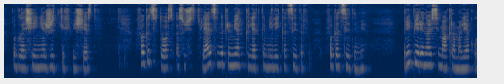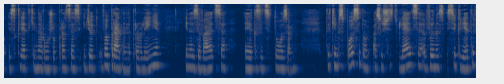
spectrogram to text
– поглощение жидких веществ. Фагоцитоз осуществляется, например, клетками лейкоцитов – фагоцитами. При переносе макромолекул из клетки наружу процесс идет в обратное направление и называется экзоцитозом. Таким способом осуществляется вынос секретов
